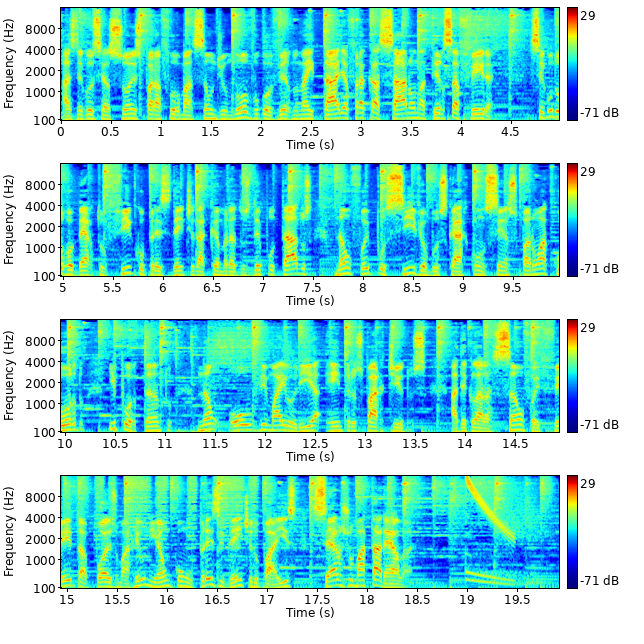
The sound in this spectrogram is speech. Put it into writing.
As negociações para a formação de um novo governo na Itália fracassaram na terça-feira. Segundo Roberto Fico, presidente da Câmara dos Deputados, não foi possível buscar consenso para um acordo e, portanto, não houve maioria entre os partidos. A declaração foi feita após uma reunião com o presidente do país, Sérgio Mattarella.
